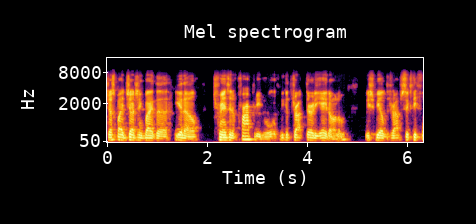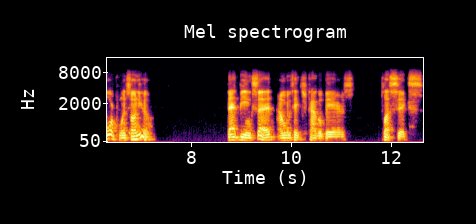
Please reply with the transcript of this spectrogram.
just by judging by the, you know, transitive property rule, if we could drop 38 on them, we should be able to drop 64 points on you. That being said, I'm going to take the Chicago Bears plus six.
